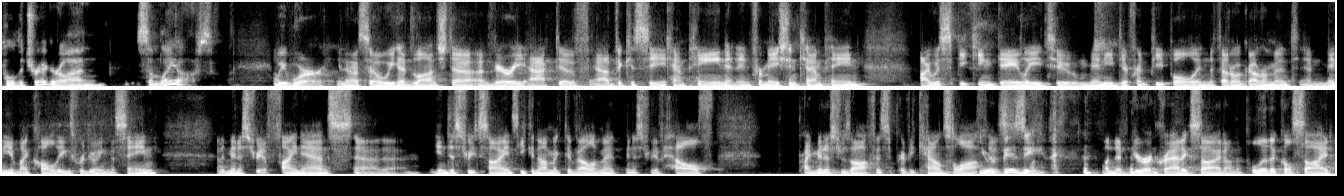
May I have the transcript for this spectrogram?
pull the trigger on some layoffs. We were, you know, so we had launched a, a very active advocacy campaign and information campaign. I was speaking daily to many different people in the federal government, and many of my colleagues were doing the same the Ministry of Finance, uh, the Industry, Science, Economic Development, Ministry of Health, Prime Minister's Office, Privy Council Office. You were busy. on, on the bureaucratic side, on the political side.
